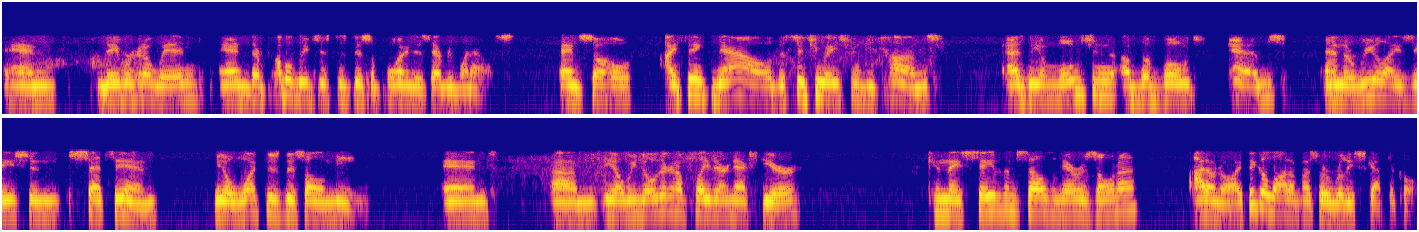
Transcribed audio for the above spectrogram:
and they were going to win, and they're probably just as disappointed as everyone else. And so I think now the situation becomes as the emotion of the vote ebbs and the realization sets in, you know, what does this all mean? And, um, you know, we know they're going to play there next year. Can they save themselves in Arizona? I don't know. I think a lot of us are really skeptical.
